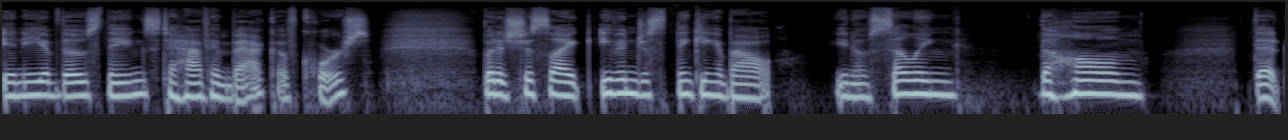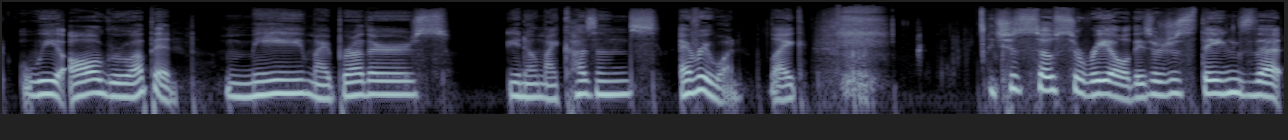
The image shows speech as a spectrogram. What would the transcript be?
any of those things to have him back, of course. But it's just like, even just thinking about, you know, selling the home that we all grew up in me, my brothers, you know, my cousins, everyone. Like, it's just so surreal. These are just things that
